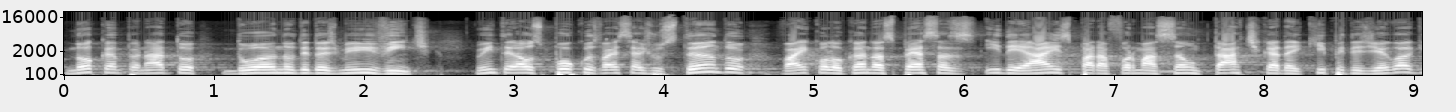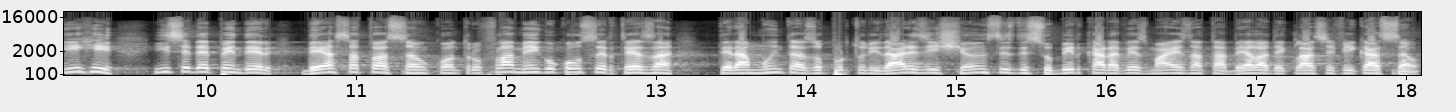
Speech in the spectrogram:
no campeonato do ano de 2020. O Inter aos poucos vai se ajustando, vai colocando as peças ideais para a formação tática da equipe de Diego Aguirre e se depender dessa atuação contra o Flamengo, com certeza terá muitas oportunidades e chances de subir cada vez mais na tabela de classificação.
